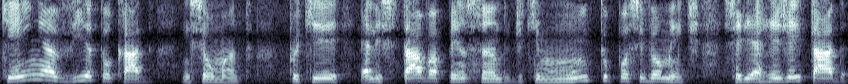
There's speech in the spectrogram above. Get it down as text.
quem havia tocado em seu manto, porque ela estava pensando de que muito possivelmente seria rejeitada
